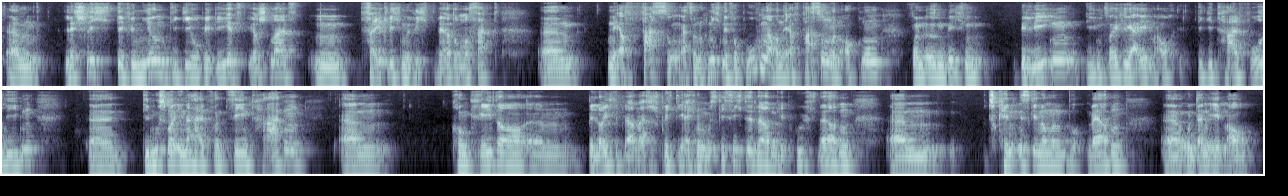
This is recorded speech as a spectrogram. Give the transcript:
Ähm, letztlich definieren die GOBD jetzt erstmals einen zeitlichen Richtwert, wo man sagt, ähm, eine Erfassung, also noch nicht eine Verbuchung, aber eine Erfassung und Ordnung von irgendwelchen Belegen, die im Zweifel ja eben auch digital vorliegen, äh, die muss man innerhalb von zehn Tagen ähm, konkreter ähm, beleuchtet werden. Also sprich, die Rechnung muss gesichtet werden, geprüft werden, ähm, zur Kenntnis genommen werden äh, und dann eben auch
